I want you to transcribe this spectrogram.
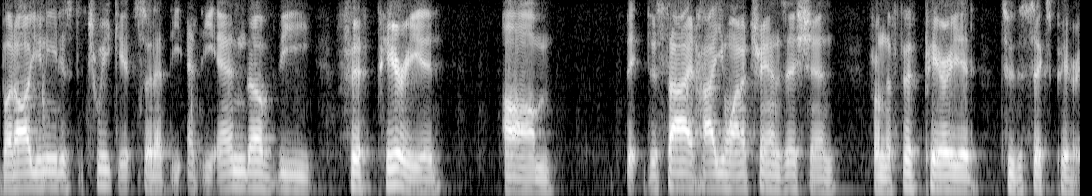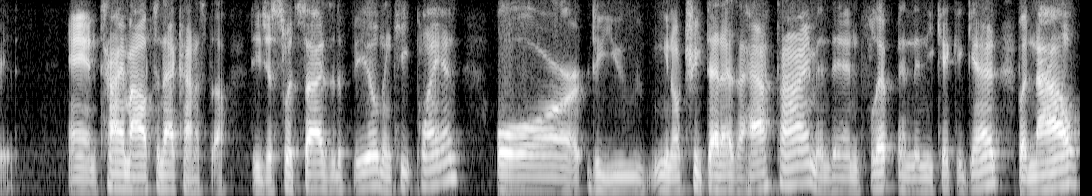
but all you need is to tweak it so that the at the end of the fifth period, um, decide how you want to transition from the fifth period to the sixth period, and timeouts and that kind of stuff. Do you just switch sides of the field and keep playing, or do you you know treat that as a halftime and then flip and then you kick again? But now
